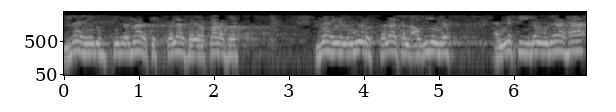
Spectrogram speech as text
ما هي الاهتمامات الثلاثة يا طرفة ما هي الأمور الثلاثة العظيمة التي لولاها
